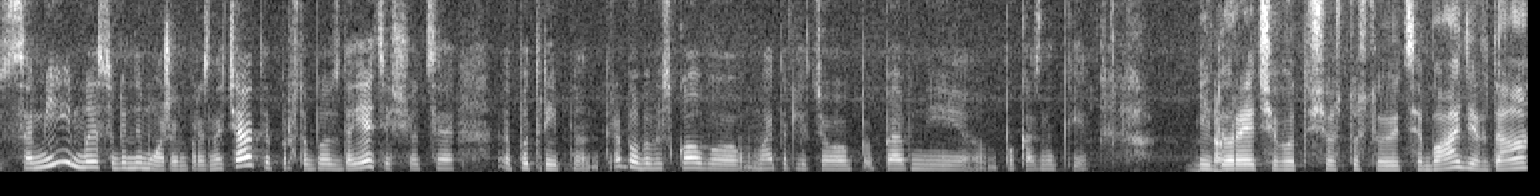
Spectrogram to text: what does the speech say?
самі ми собі не можемо призначати, просто бо здається, що це е, потрібно. Треба обов'язково мати для цього певні е, показники. І Так. до речі, от що стосується бадів, да,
